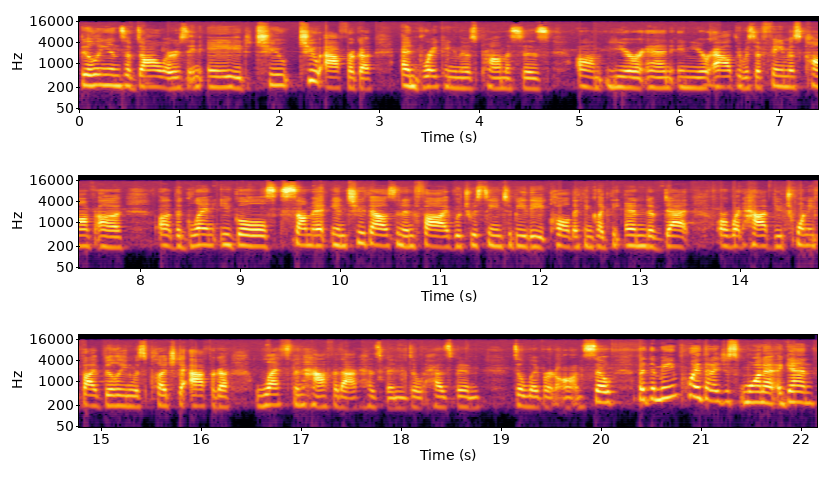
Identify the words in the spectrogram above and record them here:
billions of dollars in aid to, to Africa and breaking those promises um, year in and year out. There was a famous conf- uh, uh, the Gleneagles Summit in 2005, which was seen to be the called I think like the end of debt or what have you. 25 billion was pledged to Africa. Less than half of that has been de- has been delivered on. So, but the main point that I just want to again.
